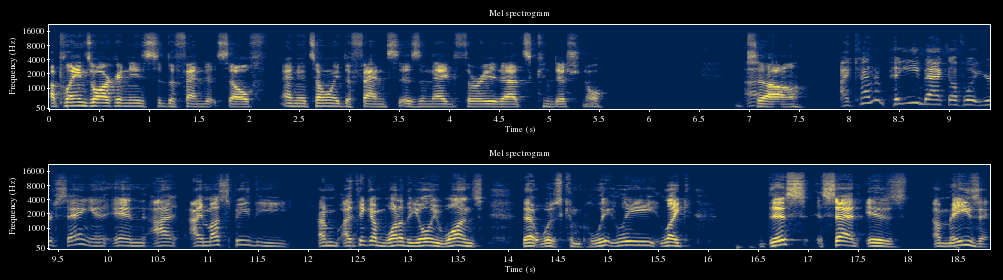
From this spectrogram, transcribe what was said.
a planeswalker needs to defend itself, and its only defense is an egg three that's conditional. So I kind of piggyback off what you're saying, and- and I I must be the I'm I think I'm one of the only ones that was completely like this set is amazing.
